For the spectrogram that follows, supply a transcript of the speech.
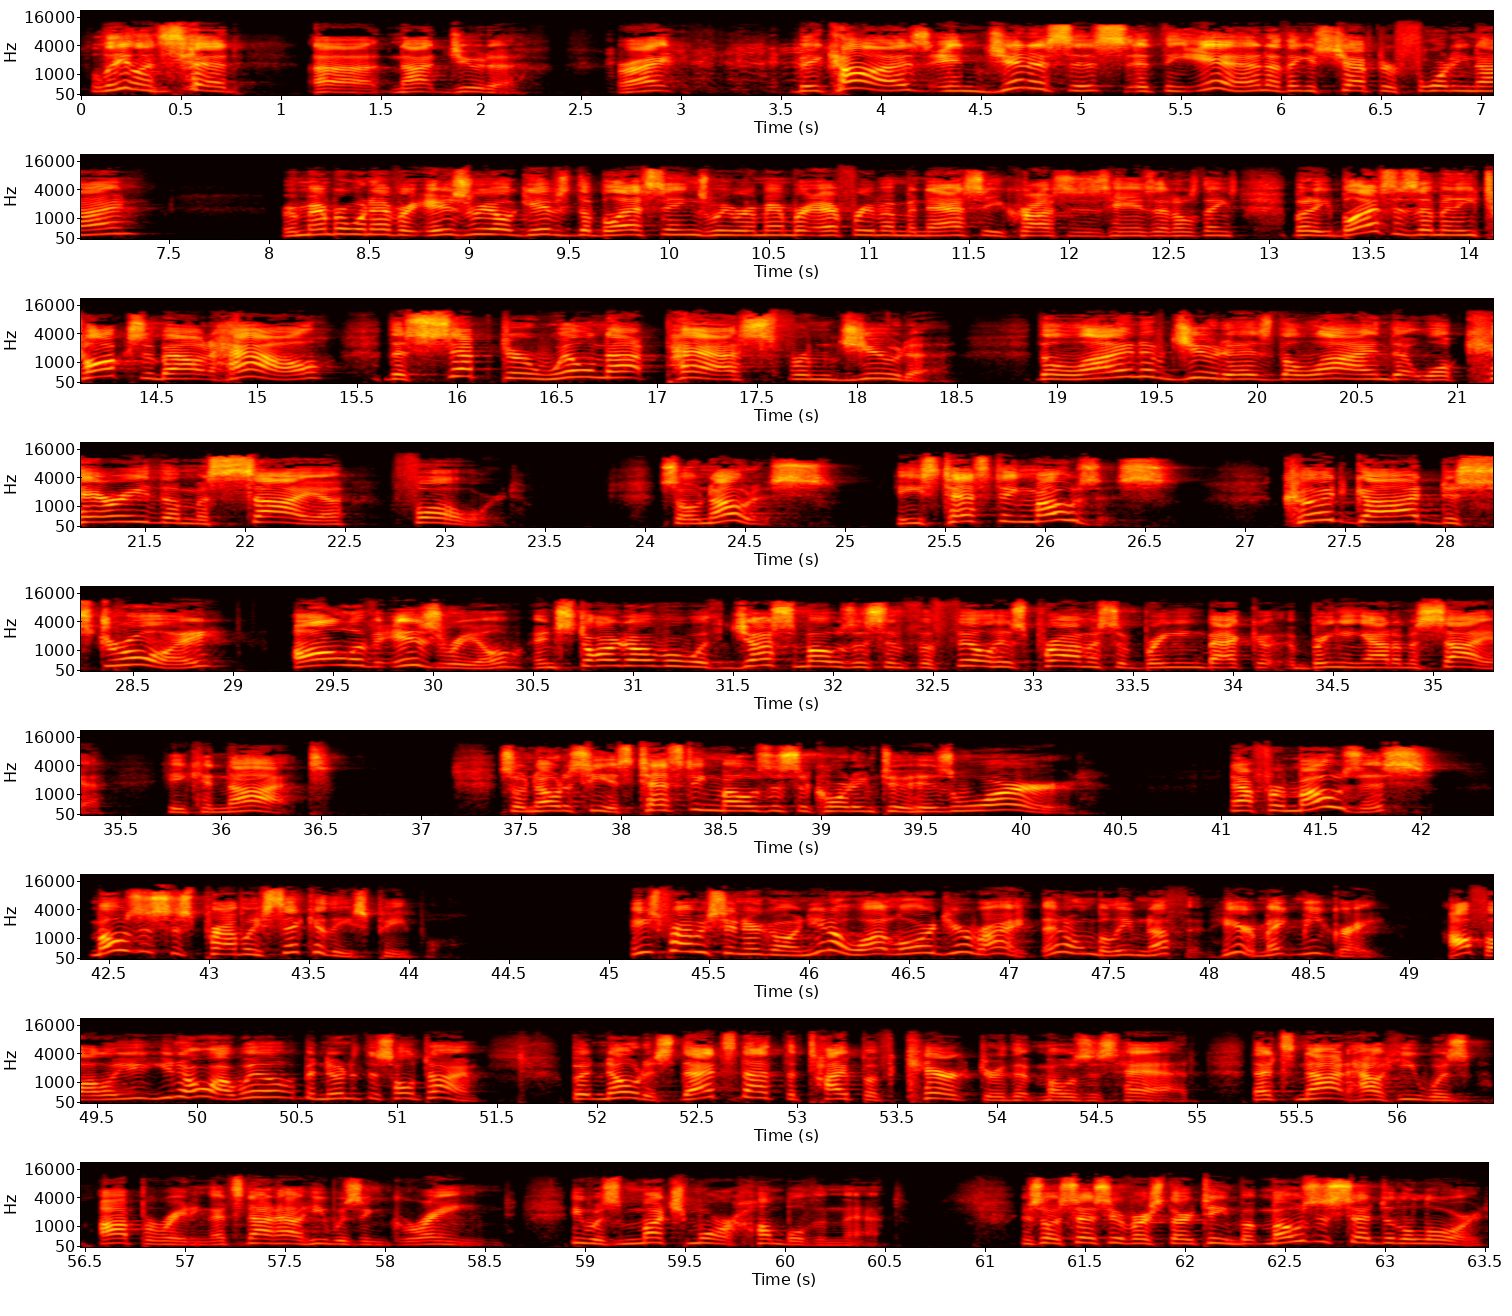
Leland said, uh, not Judah, right? because in Genesis, at the end, I think it's chapter 49, remember whenever Israel gives the blessings, we remember Ephraim and Manasseh, he crosses his hands, that whole things. But he blesses them and he talks about how the scepter will not pass from Judah. The line of Judah is the line that will carry the Messiah forward. So notice, he's testing Moses. Could God destroy all of Israel and start over with just Moses and fulfill his promise of bringing back bringing out a Messiah. He cannot. So notice he is testing Moses according to his word. Now for Moses, Moses is probably sick of these people. He's probably sitting there going, "You know what, Lord, you're right. They don't believe nothing. Here, make me great. I'll follow you. You know I will. I've been doing it this whole time." But notice, that's not the type of character that Moses had. That's not how he was operating. That's not how he was ingrained. He was much more humble than that. And so it says here, verse 13, But Moses said to the Lord,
